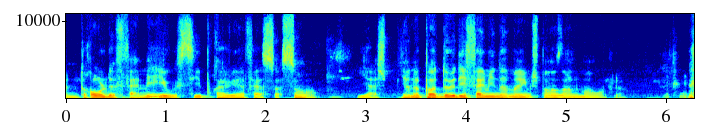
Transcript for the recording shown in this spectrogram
une drôle de famille aussi pour arriver à faire ça. il n'y en a pas deux des familles de même, je pense, dans le monde. Là.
